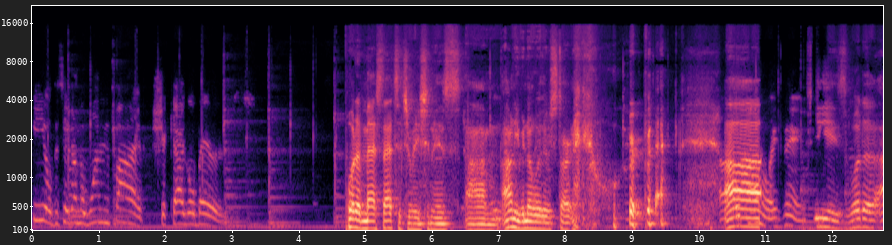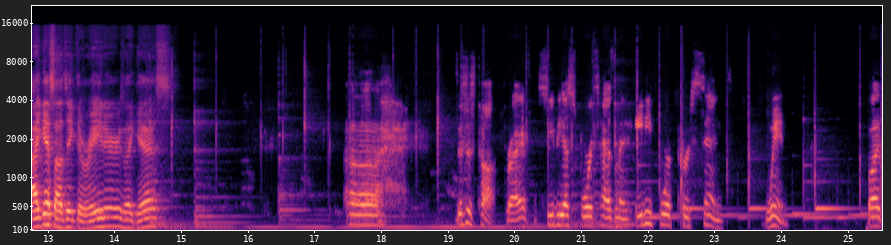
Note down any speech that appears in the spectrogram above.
Field to take on the one and five Chicago Bears. What a mess that situation is. Um, I don't even know where they're starting at quarterback. Uh, Uh, I think. Jeez, what a. I guess I'll take the Raiders. I guess. Uh, this is tough, right? CBS Sports has them an 84% win. But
